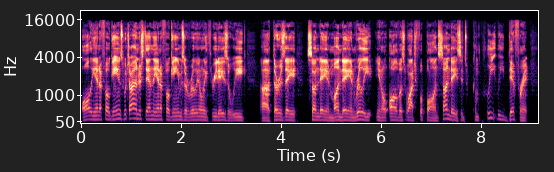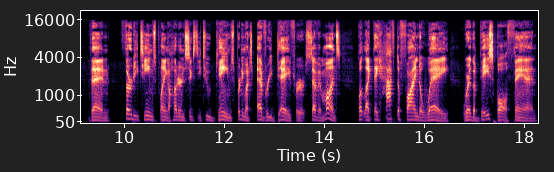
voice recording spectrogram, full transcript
all the NFL games, which I understand the NFL games are really only three days a week, uh, Thursday, Sunday, and Monday, and really, you know, all of us watch football on Sundays. It's completely different than 30 teams playing 162 games pretty much every day for seven months. But like they have to find a way where the baseball fan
